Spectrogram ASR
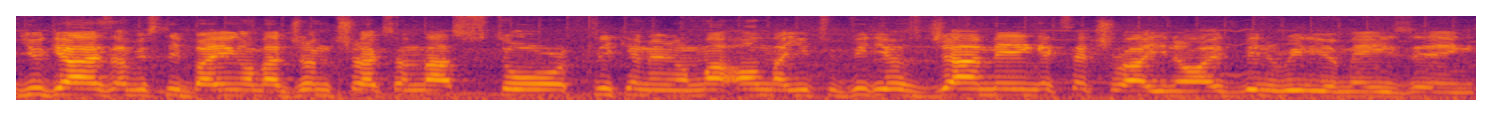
you guys obviously buying all my drum tracks on my store, clicking on my, on my YouTube videos, jamming, etc. You know, it's been really amazing.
